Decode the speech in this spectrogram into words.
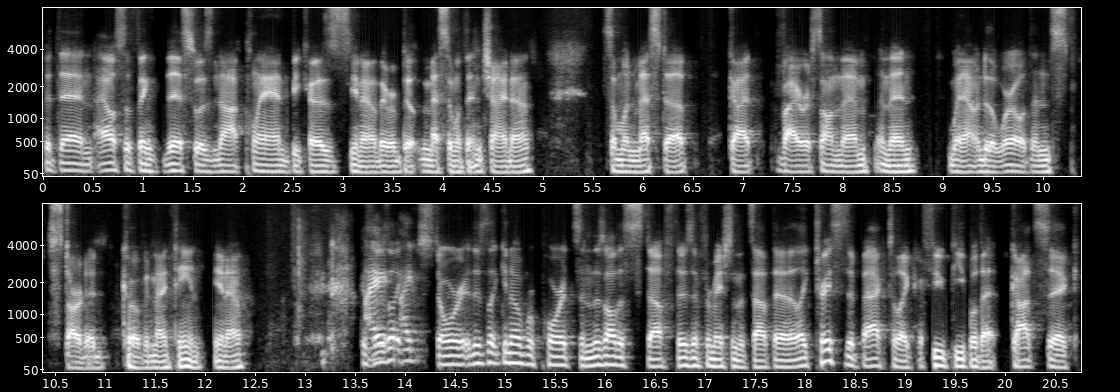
But then I also think this was not planned because you know they were built, messing with it in China. Someone messed up, got virus on them, and then went out into the world and started COVID 19. You know. 'Cause There's like I- story, there's like you know reports, and there's all this stuff. There's information that's out there that like traces it back to like a few people that got sick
